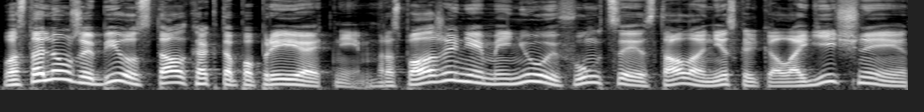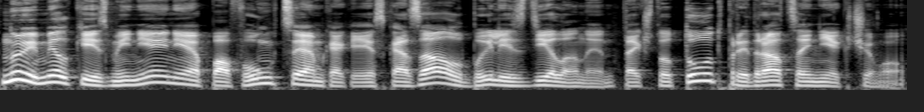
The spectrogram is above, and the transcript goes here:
В остальном же BIOS стал как-то поприятнее. Расположение меню и функции стало несколько логичнее, ну и мелкие изменения по функциям, как я и сказал, были сделаны, так что тут придраться не к чему.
